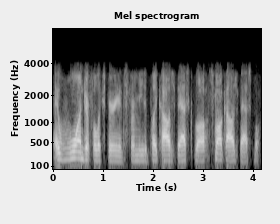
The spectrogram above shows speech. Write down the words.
a wonderful experience for me to play college basketball, small college basketball.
